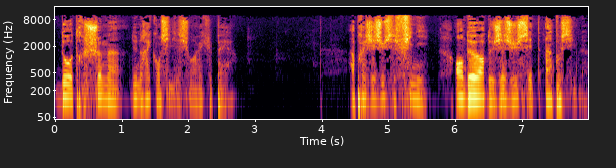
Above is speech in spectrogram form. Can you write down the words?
d'autre chemin d'une réconciliation avec le Père. Après Jésus, c'est fini. En dehors de Jésus, c'est impossible.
